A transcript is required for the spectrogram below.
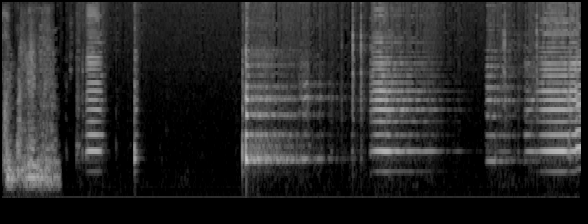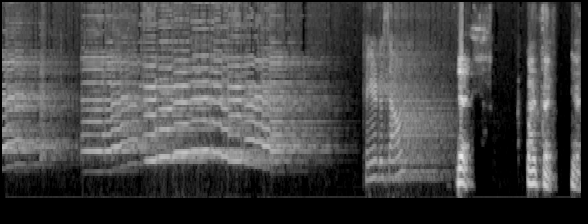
Can you hear the sound? Yes, perfect. Yeah.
